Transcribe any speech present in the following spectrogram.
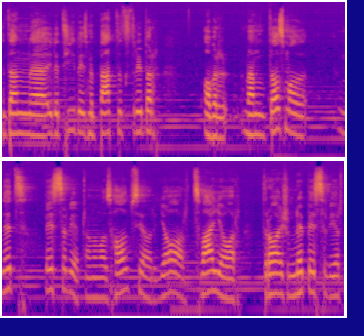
dann äh, in der Teambase, man betet drüber. Aber wenn das mal nicht besser wird, wenn man mal ein halbes Jahr, Jahr, zwei Jahre dran ist und nicht besser wird,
